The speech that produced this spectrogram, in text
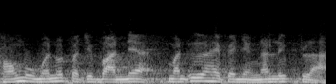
ของหมู่มนุษย์ปัจจุบันเนี่ยมันเอื้อให้เป็นอย่างนั้นหรือเปล่า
